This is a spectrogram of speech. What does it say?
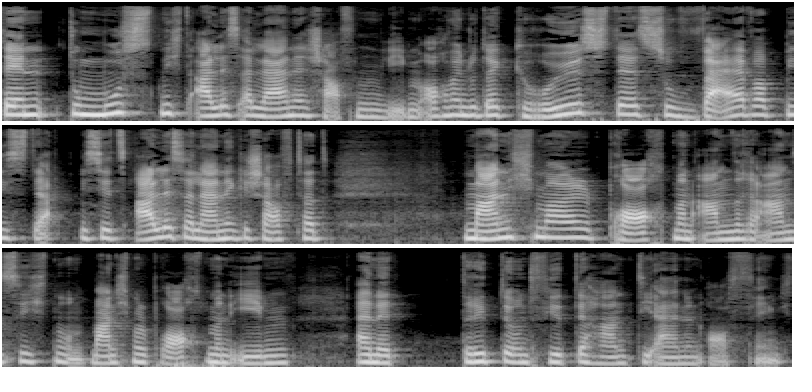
denn du musst nicht alles alleine schaffen im Leben. Auch wenn du der größte Survivor bist, der bis jetzt alles alleine geschafft hat, manchmal braucht man andere Ansichten und manchmal braucht man eben eine dritte und vierte Hand, die einen auffängt.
